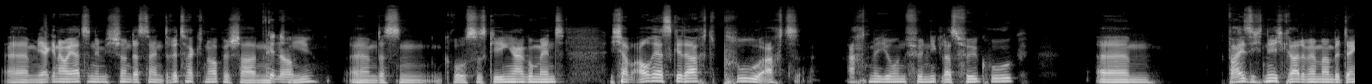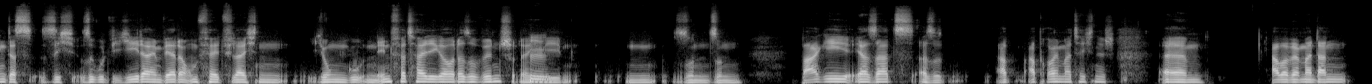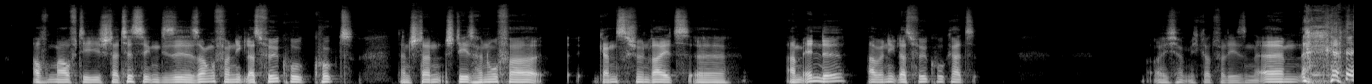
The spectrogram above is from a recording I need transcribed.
Ähm, ja, genau, er hatte nämlich schon, dass sein dritter Knorpelschaden im Genau. Knie. Ähm, das ist ein großes Gegenargument. Ich habe auch erst gedacht, puh, acht, acht Millionen für Niklas Füllkrug. Ähm, weiß ich nicht, gerade wenn man bedenkt, dass sich so gut wie jeder im Werder-Umfeld vielleicht einen jungen, guten Innenverteidiger oder so wünscht oder Hm. irgendwie n- so ein, so ein Bagi-Ersatz, also ab, abräumertechnisch. Ähm, aber wenn man dann auf, mal auf die Statistiken diese Saison von Niklas Füllkrug guckt, dann stand, steht Hannover ganz schön weit äh, am Ende, aber Niklas Füllkrug hat oh, ich habe mich gerade verlesen. Ähm,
